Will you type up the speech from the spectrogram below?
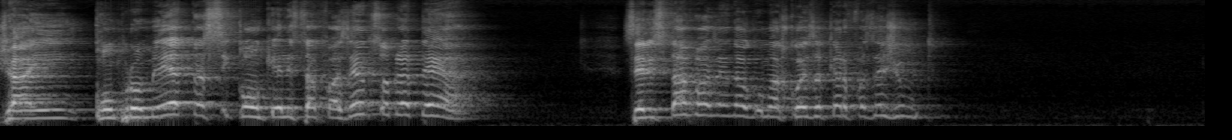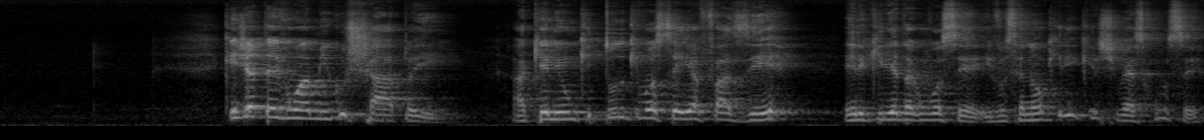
Já comprometa-se com o que ele está fazendo sobre a terra. Se ele está fazendo alguma coisa, eu quero fazer junto. Quem já teve um amigo chato aí? Aquele um que tudo que você ia fazer, ele queria estar com você. E você não queria que ele estivesse com você.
